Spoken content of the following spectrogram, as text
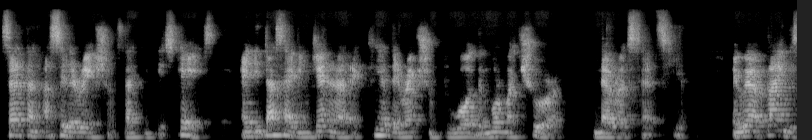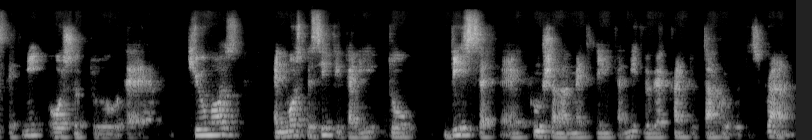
certain accelerations, like in this case. And it does have, in general, a clear direction toward the more mature neural cells here. And we are applying this technique also to uh, tumors. and more specifically to this crucial unmet clinical need we were trying to tackle with this grant.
